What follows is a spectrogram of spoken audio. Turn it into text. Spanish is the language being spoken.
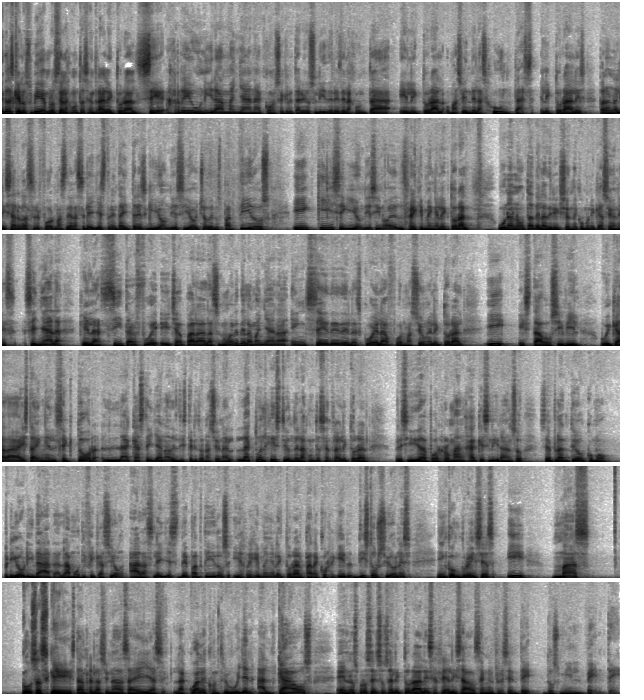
Mientras que los miembros de la Junta Central Electoral se reunirán mañana con secretarios líderes de la Junta Electoral, o más bien de las juntas electorales, para analizar las reformas de las leyes 33-18 de los partidos y 15-19 del régimen electoral. Una nota de la Dirección de Comunicaciones señala que la cita fue hecha para las 9 de la mañana en sede de la Escuela Formación Electoral y Estado Civil ubicada esta en el sector La Castellana del Distrito Nacional. La actual gestión de la Junta Central Electoral, presidida por Román Jaques Liranzo, se planteó como prioridad la modificación a las leyes de partidos y régimen electoral para corregir distorsiones, incongruencias y más cosas que están relacionadas a ellas, las cuales contribuyen al caos en los procesos electorales realizados en el presente 2020.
